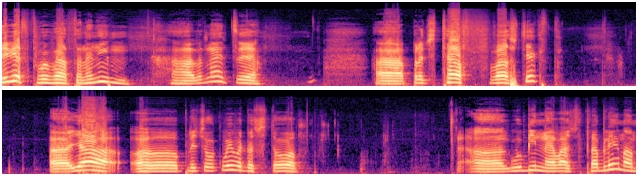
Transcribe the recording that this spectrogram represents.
Приветствую вас, аноним. А, вы знаете, а, прочитав ваш текст, а, я а, пришел к выводу, что а, глубинная ваша проблема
